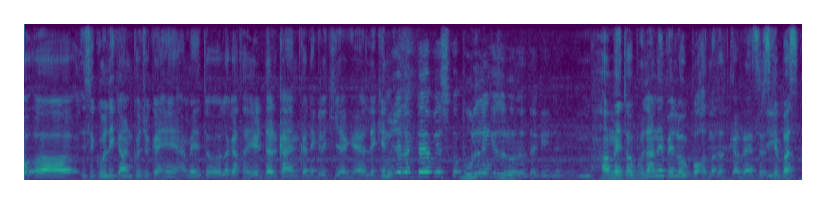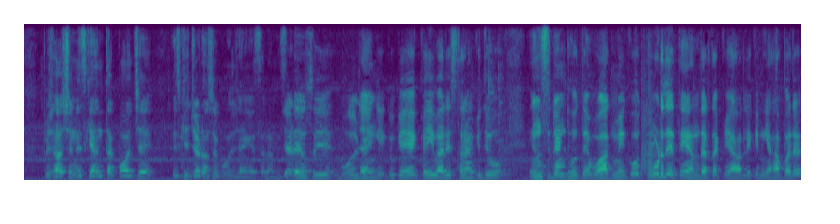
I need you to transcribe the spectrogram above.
अ, इसे गोली कांड को जो कहें हमें तो लगा था ये डर कायम करने के लिए किया गया है लेकिन मुझे लगता है अब इसको भूलने की ज़रूरत है कहीं ना कहीं। हमें तो भुलाने पे लोग बहुत मदद कर रहे हैं सर। इसके बस प्रशासन इसके अंत तक पहुँच जाए इसकी जड़ों से भूल जाएँगे सर हम जड़ों से भूल जाएँगे क्योंकि कई बार इस तरह के जो इंसिडेंट होते हैं वो आदमी को तोड़ देते हैं अंदर तक यहाँ लेकिन यहाँ पर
